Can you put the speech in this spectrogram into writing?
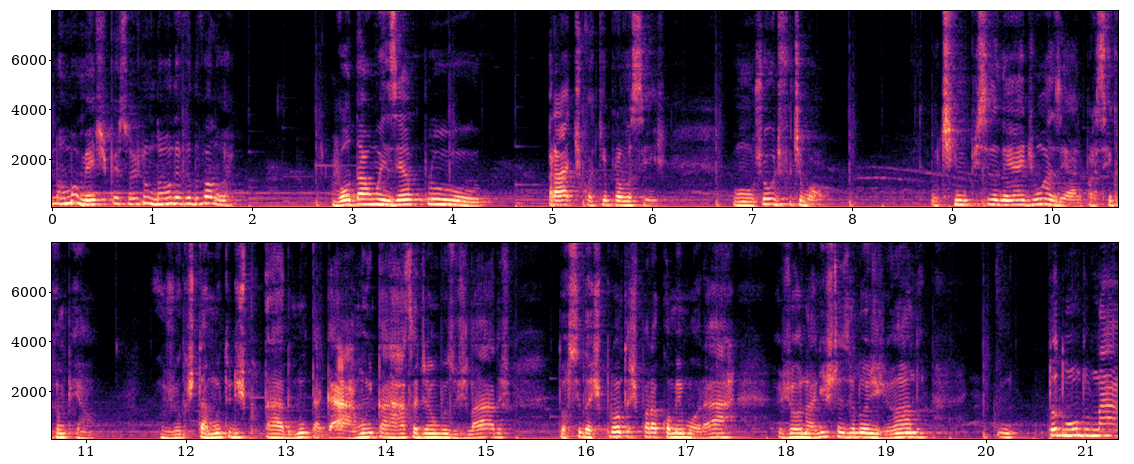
normalmente as pessoas não dão o devido valor. Vou dar um exemplo prático aqui para vocês. Um jogo de futebol. O time precisa ganhar de 1 a 0 para ser campeão. O jogo está muito disputado, muita garra, muita raça de ambos os lados, torcidas prontas para comemorar, jornalistas elogiando, todo mundo na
